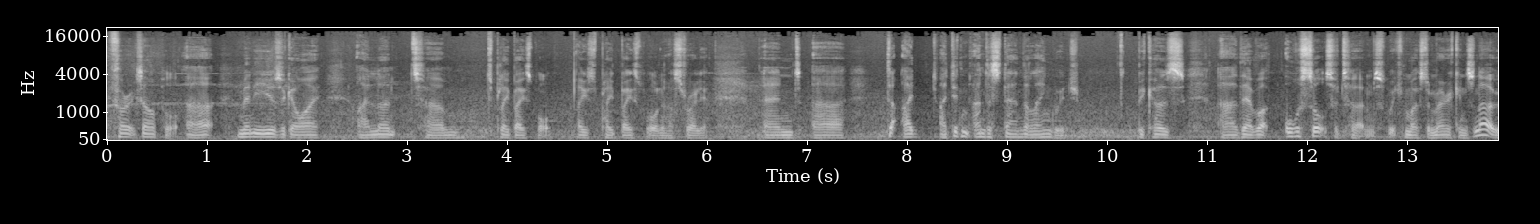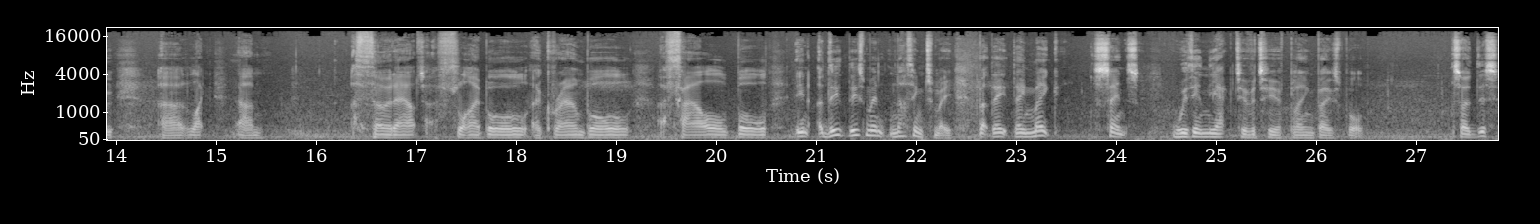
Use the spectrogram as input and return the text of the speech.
For example, uh, many years ago I, I learnt um, to play baseball. I used to play baseball in Australia. And uh, I, I didn't understand the language because uh, there were all sorts of terms which most Americans know, uh, like um, a third out, a fly ball, a ground ball, a foul ball. You know, th- these meant nothing to me, but they, they make sense within the activity of playing baseball. So this,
